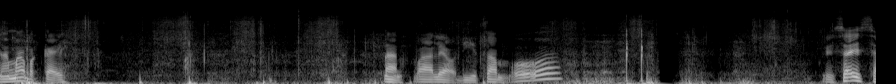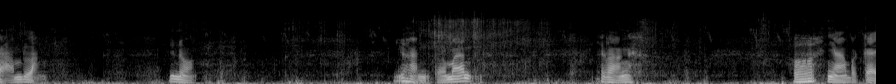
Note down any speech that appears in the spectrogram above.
ยังมาบักไก่นั่นว่าแล้วดีซ้ำโอ้ใส่สามหลังพี่น้องยู่หันประมาณข้างหลังโอ้ยางบักไก่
